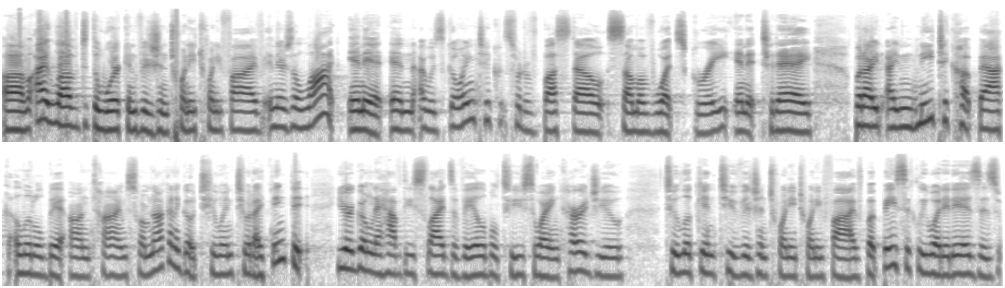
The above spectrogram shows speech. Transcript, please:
Um, I loved the work in Vision 2025, and there's a lot in it. And I was going to sort of bust out some of what's great in it today, but I, I need to cut back a little bit on time, so I'm not going to go too into it. I think that you're going to have these slides available to you, so I encourage you to look into Vision 2025. But basically, what it is is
